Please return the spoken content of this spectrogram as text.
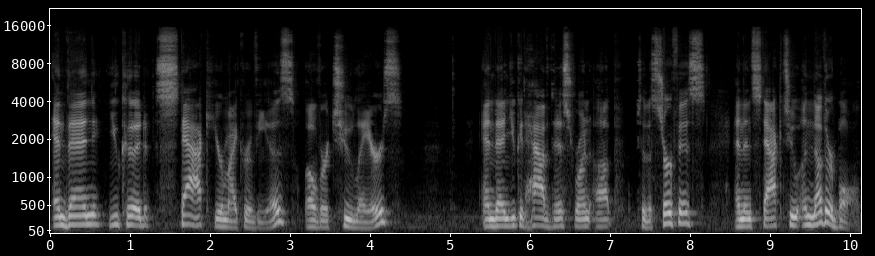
and then you could stack your microvias over two layers, and then you could have this run up to the surface and then stack to another ball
